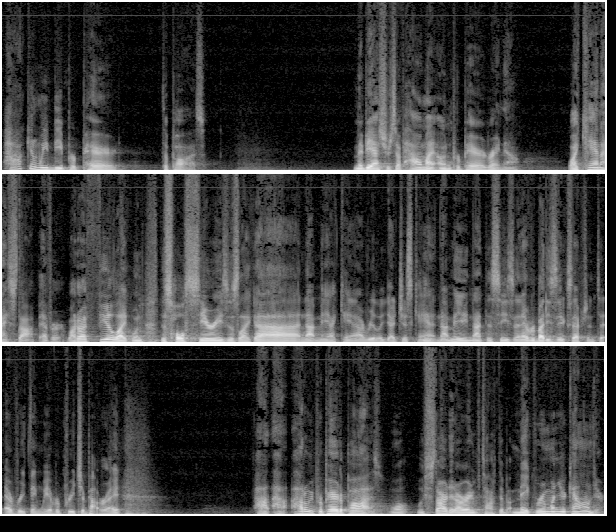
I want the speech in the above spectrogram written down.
How can we be prepared to pause? Maybe ask yourself, how am I unprepared right now? Why can't I stop ever? Why do I feel like when this whole series is like, ah, not me, I can't. I really, I just can't. Not me, not this season. Everybody's the exception to everything we ever preach about, right? How, how, how do we prepare to pause? Well, we've started already. We've talked about make room on your calendar.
